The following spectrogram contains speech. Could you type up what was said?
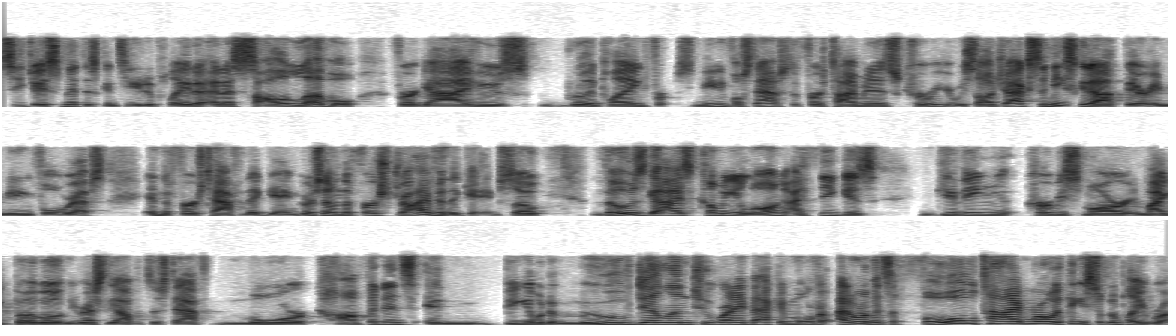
CJ Smith has continued to play at a solid level for a guy who's really playing for meaningful snaps the first time in his career. We saw Jackson Meeks get out there in meaningful reps in the first half of that game, Curtis on the first drive of the game. So those guys coming along, I think is giving Kirby Smart and Mike Bobo and the rest of the offensive staff more confidence in being able to move Dylan to running back and more. I don't know if it's a full time role. I think he's still going to play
